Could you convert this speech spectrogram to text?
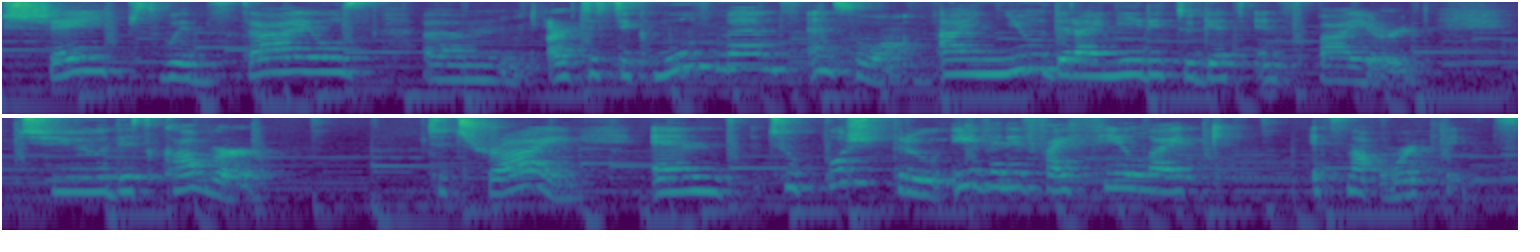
shapes, with styles, um, artistic movements, and so on. I knew that I needed to get inspired, to discover, to try, and to push through, even if I feel like it's not worth it.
